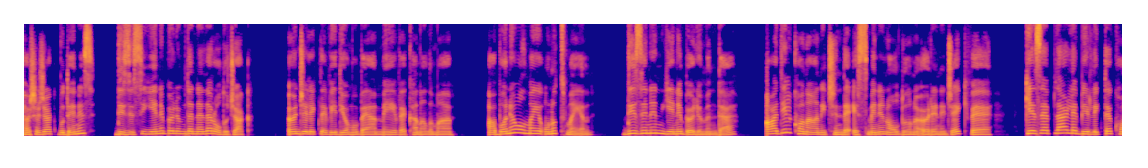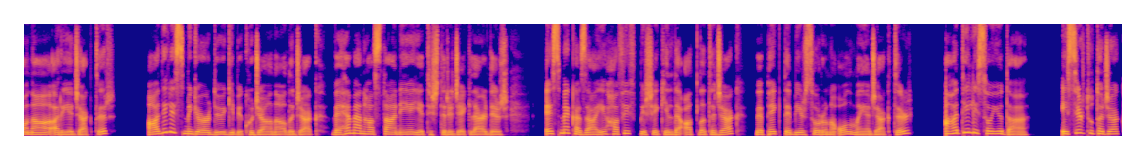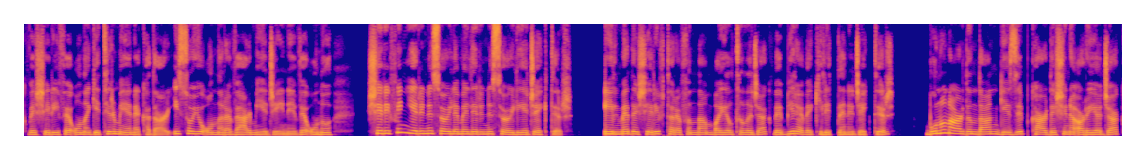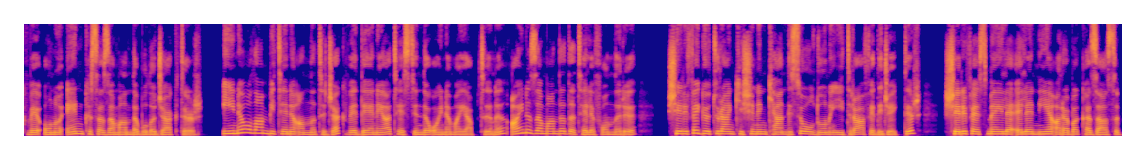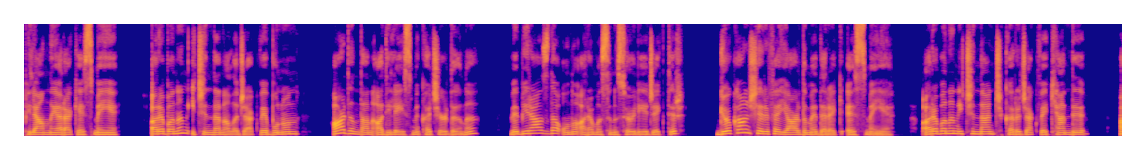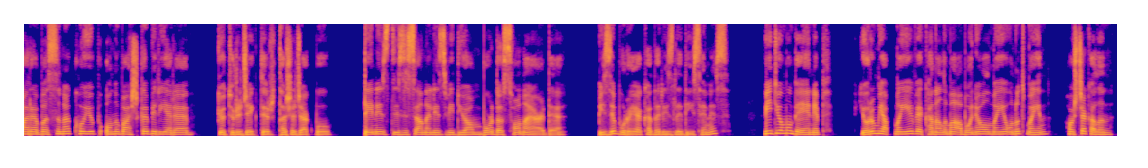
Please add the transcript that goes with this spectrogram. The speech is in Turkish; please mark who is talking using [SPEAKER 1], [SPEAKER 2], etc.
[SPEAKER 1] Taşacak bu deniz dizisi yeni bölümde neler olacak? Öncelikle videomu beğenmeyi ve kanalıma abone olmayı unutmayın. Dizinin yeni bölümünde Adil konağın içinde Esme'nin olduğunu öğrenecek ve Gezeplerle birlikte konağı arayacaktır. Adil ismi gördüğü gibi kucağına alacak ve hemen hastaneye yetiştireceklerdir. Esme kazayı hafif bir şekilde atlatacak ve pek de bir sorunu olmayacaktır. Adil İso'yu da esir tutacak ve Şerife ona getirmeyene kadar İso'yu onlara vermeyeceğini ve onu Şerif'in yerini söylemelerini söyleyecektir. İlme de Şerif tarafından bayıltılacak ve bir eve kilitlenecektir. Bunun ardından gezip kardeşini arayacak ve onu en kısa zamanda bulacaktır. İğne olan biteni anlatacak ve DNA testinde oynama yaptığını, aynı zamanda da telefonları, Şerif'e götüren kişinin kendisi olduğunu itiraf edecektir. Şerif Esme ile ele niye araba kazası planlayarak Esme'yi arabanın içinden alacak ve bunun ardından Adile ismi kaçırdığını ve biraz da onu aramasını söyleyecektir. Gökhan Şerif'e yardım ederek Esme'yi arabanın içinden çıkaracak ve kendi arabasına koyup onu başka bir yere götürecektir, taşacak bu. Deniz dizisi analiz videom burada sona erdi. Bizi buraya kadar izlediyseniz, videomu beğenip, yorum yapmayı ve kanalıma abone olmayı unutmayın. Hoşçakalın.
